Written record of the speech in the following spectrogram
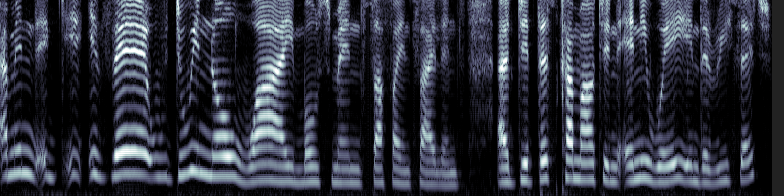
I mean, is there? Do we know why most men suffer in silence? Uh, did this come out in any way in the research?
